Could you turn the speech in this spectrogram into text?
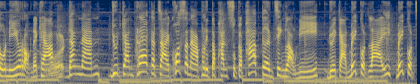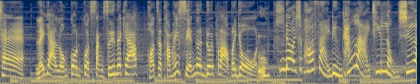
ตัวนี้หรอกนะครับ ดังนั้น หยุดการแพร่กระจายโฆษณาผลิตภัณฑ์สุขภาพเกินจริงเหล่านี้ ด้วยการไม่กดไลค์ไม่กดแชร์ และอย่าหลงกลกดสั่งซื้อนะครับ เพราะจะทำให้เสียเงินโดยเปล่าประโยชน์ โดยเฉพาะสายดื่มทั้งหลายที่หลงเชื่อ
